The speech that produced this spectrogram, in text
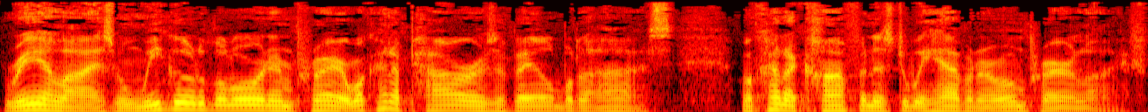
realize when we go to the Lord in prayer, what kind of power is available to us? What kind of confidence do we have in our own prayer life?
